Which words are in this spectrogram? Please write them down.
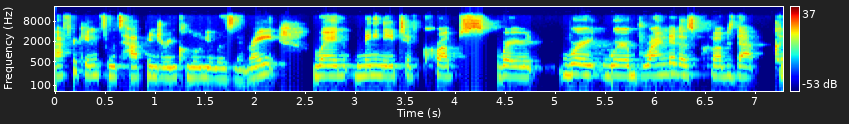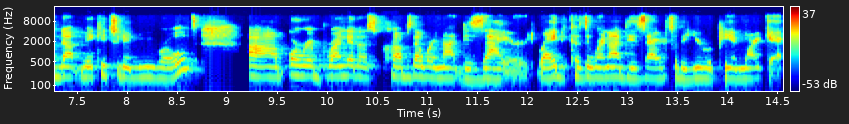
African foods happened during colonialism, right? When many native crops were were were branded as crops that could not make it to the new world um, or were branded as crops that were not desired right? Because they were not desired for the european market.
